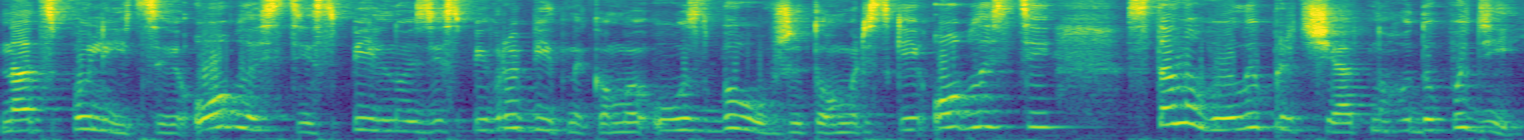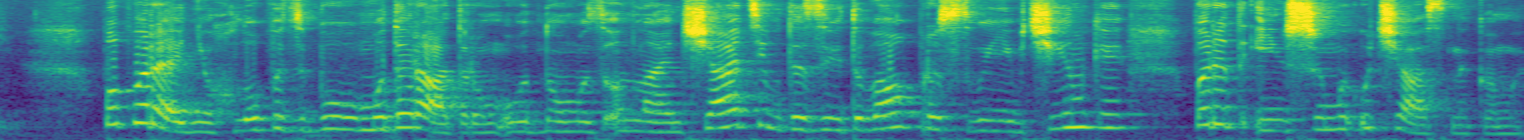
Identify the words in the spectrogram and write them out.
Нацполіції області спільно зі співробітниками УСБУ в Житомирській області встановили причетного до подій. Попередньо хлопець був модератором у одному з онлайн-чатів, де звітував про свої вчинки перед іншими учасниками.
